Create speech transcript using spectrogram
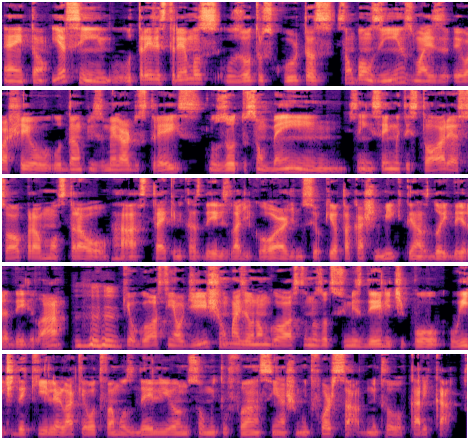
É, então. E assim, o Três Extremos, os outros curtas são bonzinhos, mas eu achei o, o Dumplings o melhor dos três. Os outros são bem, sim, sem muita história, é só pra mostrar o, as técnicas deles lá de Gord, não sei o que, o Takashi Miike tem as doideiras dele lá, que eu gosto em Audition, mas eu não gosto nos outros filmes dele, tipo Witch the Killer lá, que é outro famoso dele, e eu não sou muito fã, assim, acho muito forçado, muito caricato.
